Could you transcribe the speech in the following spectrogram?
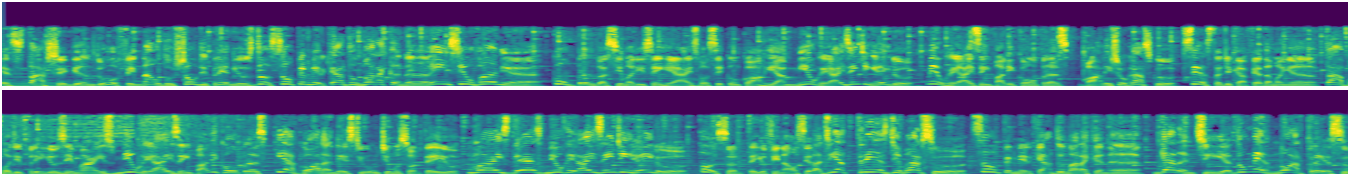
Está chegando o final do show de prêmios do Supermercado Maracanã, em Silvânia. Comprando acima de cem reais, você concorre a mil reais em dinheiro, mil reais em vale compras, vale churrasco, cesta de café da manhã, tábua de frios e mais mil reais em vale compras. E agora, neste último sorteio, mais dez mil reais em dinheiro. O sorteio final será dia 3 de março. Supermercado Maracanã, garantia do menor preço.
